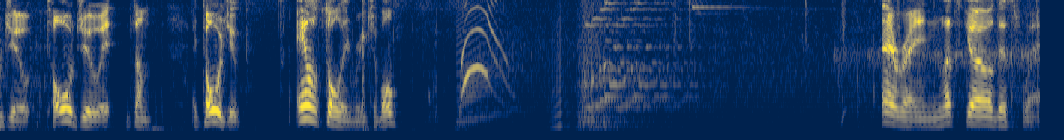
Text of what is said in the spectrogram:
Told you. Told you it some I told you. It was totally reachable. Alright, let's go this way.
